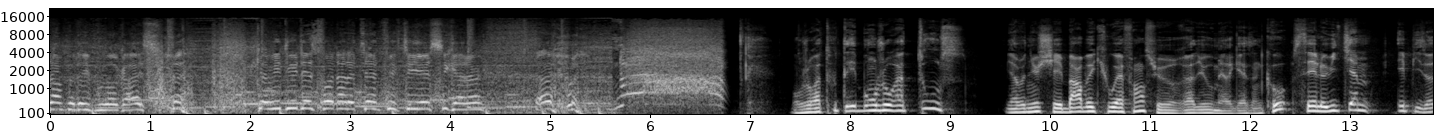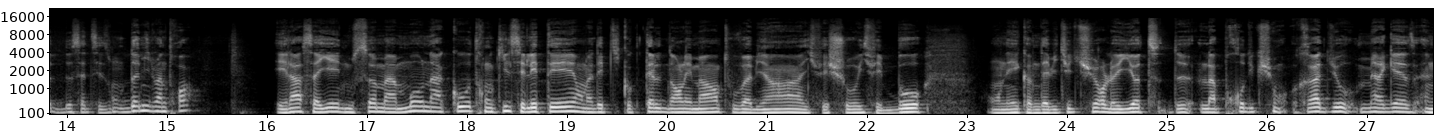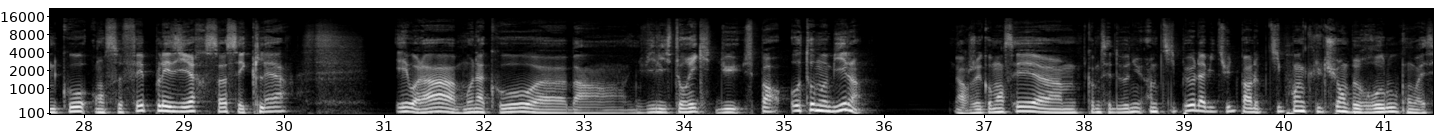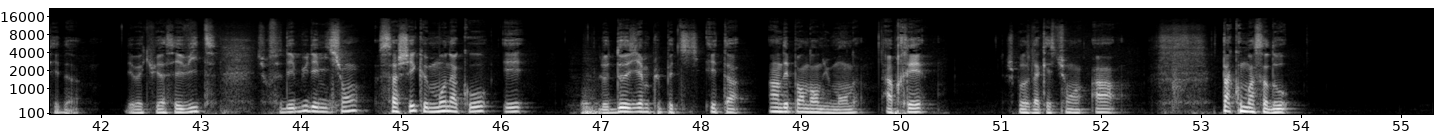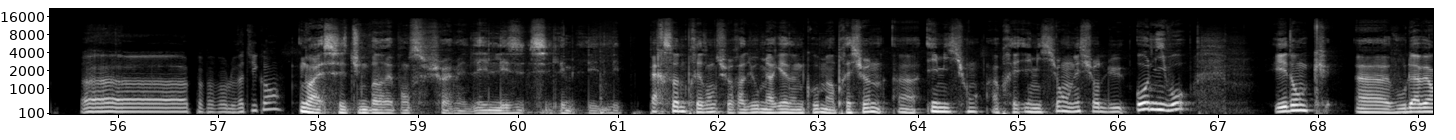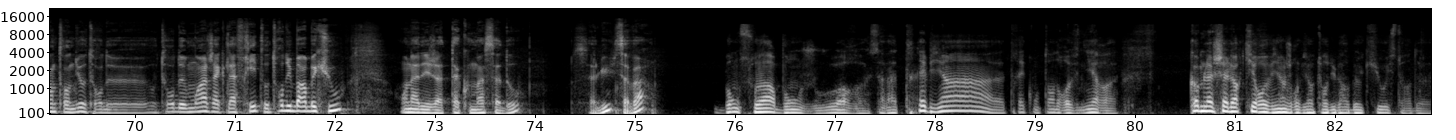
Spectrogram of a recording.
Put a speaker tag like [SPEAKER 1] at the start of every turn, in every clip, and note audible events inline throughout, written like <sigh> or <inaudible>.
[SPEAKER 1] unbelievable, guys. <laughs> Can we do this for another 10, 50 years together? <laughs>
[SPEAKER 2] Bonjour à toutes et bonjour à tous. Bienvenue chez Barbecue F1 sur Radio Merguez Co. C'est le huitième épisode de cette saison 2023. Et là, ça y est, nous sommes à Monaco, tranquille, c'est l'été, on a des petits cocktails dans les mains, tout va bien, il fait chaud, il fait beau. On est comme d'habitude sur le yacht de la production Radio Merguez Co. On se fait plaisir, ça c'est clair. Et voilà, Monaco, euh, ben, une ville historique du sport automobile. Alors je vais commencer, euh, comme c'est devenu un petit peu l'habitude, par le petit point culture un peu relou qu'on va essayer d'évacuer assez vite sur ce début d'émission. Sachez que Monaco est le deuxième plus petit État indépendant du monde. Après, je pose la question à Takuma Sado.
[SPEAKER 3] Euh, le Vatican?
[SPEAKER 2] Ouais, c'est une bonne réponse. Mais les, les, c'est- les- les- les personnes présentes sur Radio Merguez Co m'impressionnent euh, émission après émission. On est sur du haut niveau. Et donc, euh, vous l'avez entendu autour de, autour de moi, Jacques Lafritte, autour du barbecue. On a déjà Takuma Sado. Salut, ça va?
[SPEAKER 3] Bonsoir, bonjour, ça va très bien, très content de revenir. Comme la chaleur qui revient, je reviens autour du barbecue, histoire de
